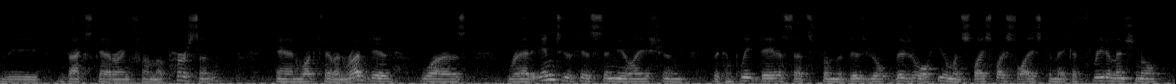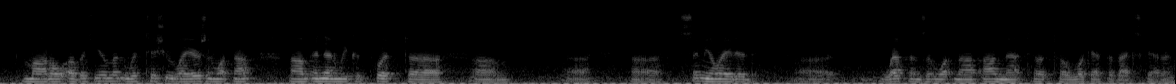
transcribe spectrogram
the backscattering from a person. And what Kevin Rudd did was read into his simulation the complete data sets from the Visible, Visible Human slice by slice to make a three-dimensional model of a human with tissue layers and whatnot. Um, and then we could put uh, um, uh, uh, simulated uh, weapons and whatnot on that to, to look at the backscattering.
